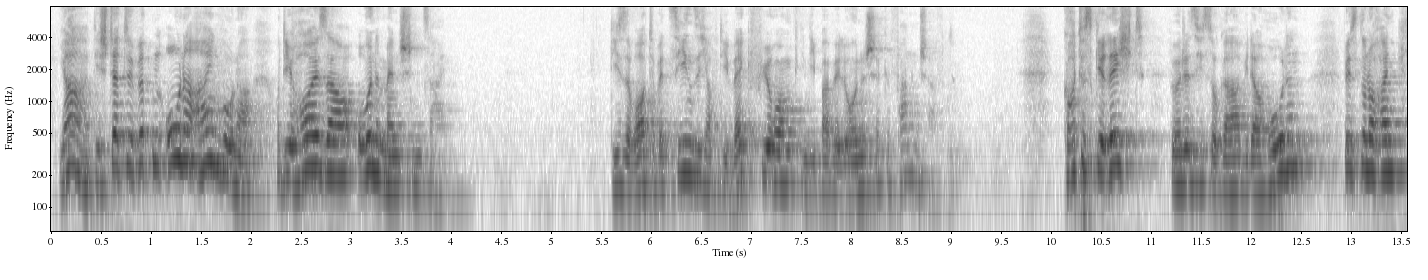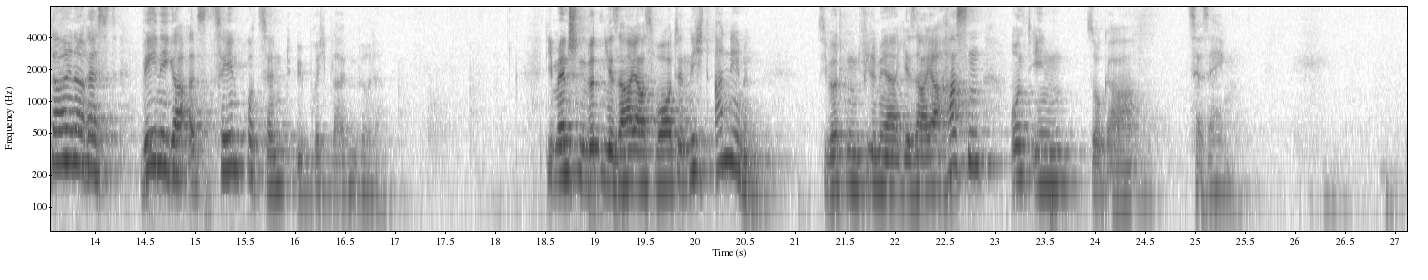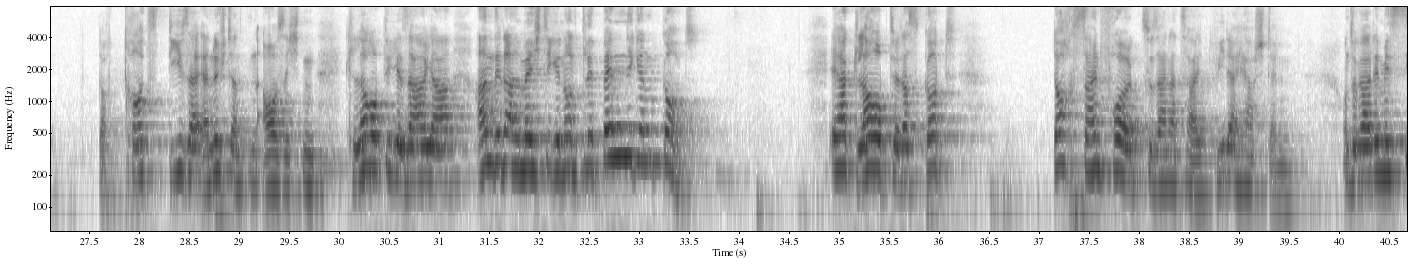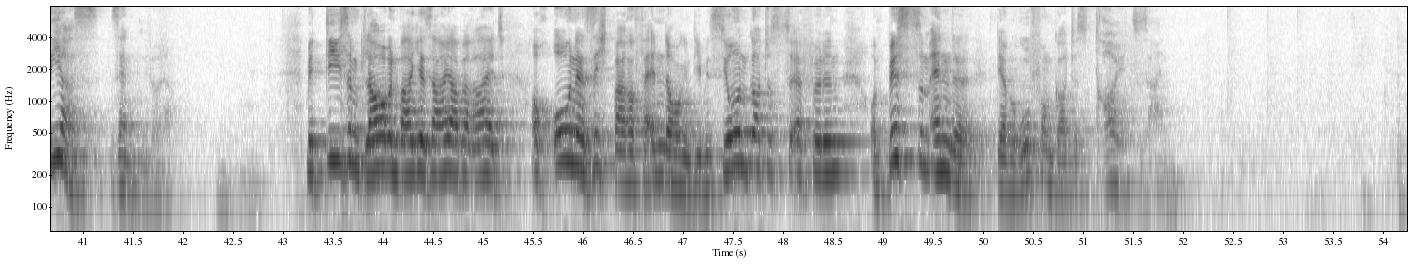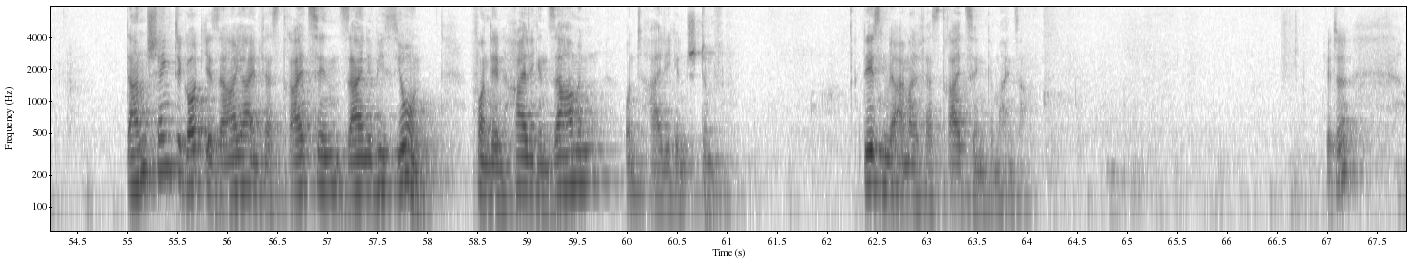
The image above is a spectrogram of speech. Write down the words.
Ja, die Städte würden ohne Einwohner und die Häuser ohne Menschen sein. Diese Worte beziehen sich auf die Wegführung in die babylonische Gefangenschaft. Gottes Gericht würde sich sogar wiederholen, bis nur noch ein kleiner Rest, weniger als 10 Prozent, übrig bleiben würde. Die Menschen würden Jesajas Worte nicht annehmen. Sie würden vielmehr Jesaja hassen und ihn sogar zersägen. Doch trotz dieser ernüchternden Aussichten glaubte Jesaja an den allmächtigen und lebendigen Gott. Er glaubte, dass Gott doch sein Volk zu seiner Zeit wiederherstellen und sogar den Messias senden würde. Mit diesem Glauben war Jesaja bereit, auch ohne sichtbare Veränderungen die Mission Gottes zu erfüllen und bis zum Ende der Berufung Gottes treu zu sein. Dann schenkte Gott Jesaja in Vers 13 seine Vision von den heiligen Samen und heiligen Stümpfen. Lesen wir einmal Vers 13 gemeinsam. Bitte.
